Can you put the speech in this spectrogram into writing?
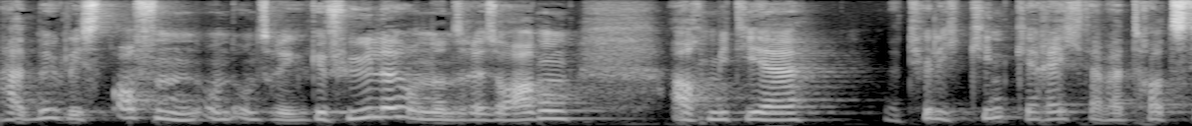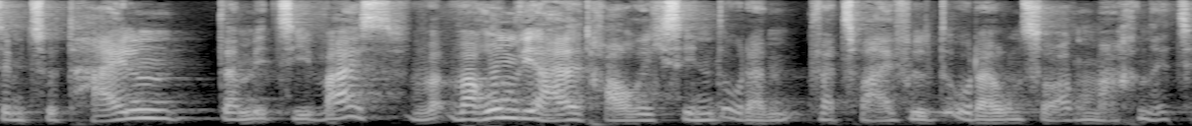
halt möglichst offen und unsere Gefühle und unsere Sorgen auch mit ihr natürlich kindgerecht, aber trotzdem zu teilen, damit sie weiß, warum wir halt traurig sind oder verzweifelt oder uns Sorgen machen etc.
